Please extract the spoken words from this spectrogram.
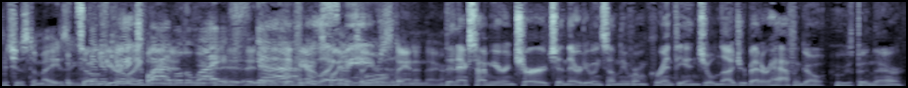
It's just amazing. It's So gonna if you're bring like- the Bible to life. it- it yeah. is. If you're You like can't me, explain it, you're standing there. the next time you're in church and they're doing something from Corinthians, you'll nudge your better half and go, "Who's been there?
